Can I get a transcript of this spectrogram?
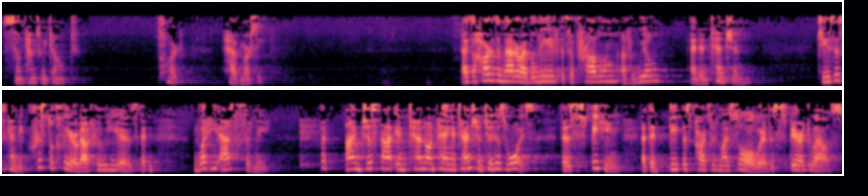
Sometimes we don't. Lord, have mercy. At the heart of the matter, I believe it's a problem of will and intention. Jesus can be crystal clear about who he is and what he asks of me. But I'm just not intent on paying attention to his voice that is speaking at the deepest parts of my soul where the Spirit dwells.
